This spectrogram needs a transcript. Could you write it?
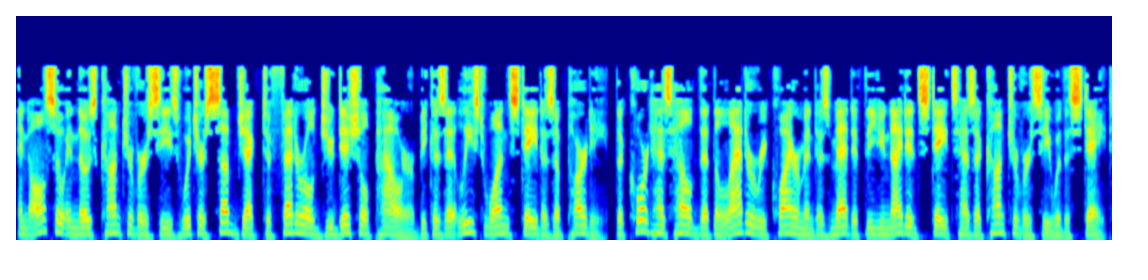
and also in those controversies which are subject to federal judicial power because at least one state is a party. The Court has held that the latter requirement is met if the United States has a controversy with a state.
